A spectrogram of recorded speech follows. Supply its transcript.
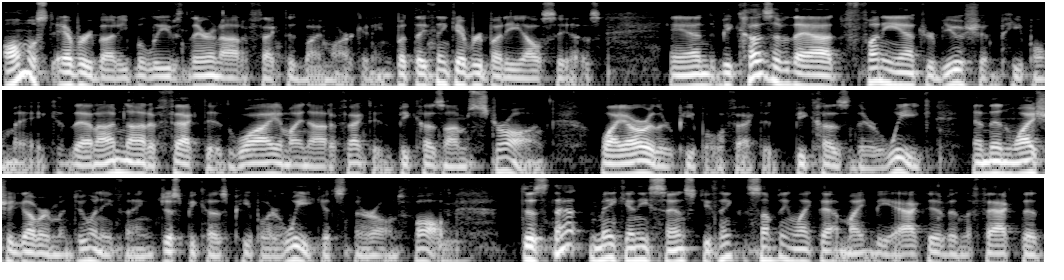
almost everybody believes they're not affected by marketing, but they think everybody else is. And because of that funny attribution people make that I'm not affected, why am I not affected? Because I'm strong. Why are other people affected? Because they're weak. And then why should government do anything just because people are weak? It's their own fault. Mm-hmm. Does that make any sense? Do you think something like that might be active in the fact that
